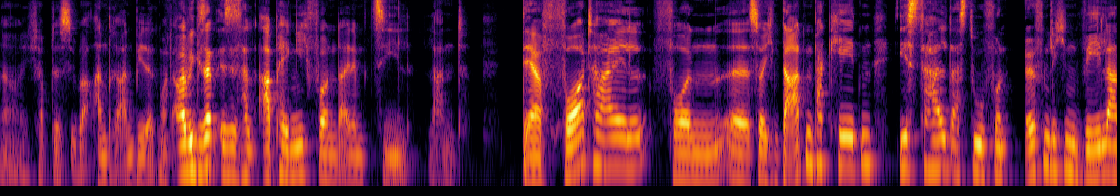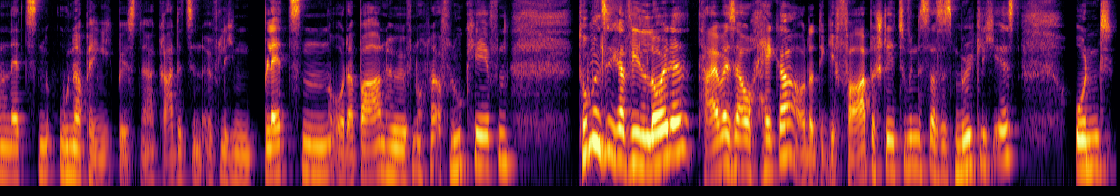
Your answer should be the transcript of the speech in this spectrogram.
Ja, ich habe das über andere Anbieter gemacht. Aber wie gesagt, es ist halt abhängig von deinem Zielland. Der Vorteil von äh, solchen Datenpaketen ist halt, dass du von öffentlichen WLAN-Netzen unabhängig bist. Ja? Gerade jetzt in öffentlichen Plätzen oder Bahnhöfen oder Flughäfen tummeln sich halt viele Leute, teilweise auch Hacker oder die Gefahr besteht zumindest, dass es möglich ist. Und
